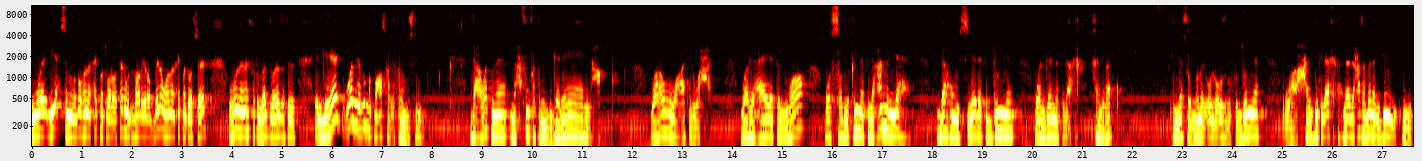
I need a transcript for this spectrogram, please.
وبيحسم الموضوع. هنا الحكمة والرشاد وده طريق ربنا وهنا الحكمة والسداد وهنا نشوة البذل ولذة الجهاد وليضمك معسكر الإخوان المسلمين. دعوتنا محفوفة بجلال الحق وروعة الوحي ورعاية الله والصادقين في العمل لها. لهم السيادة في الدنيا والجنة في الآخرة. خلي بالكم. الناس ربما يقول له اصبر في الدنيا وهنديك الآخرة. لا ده حسن بنا بيديله الاثنين.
